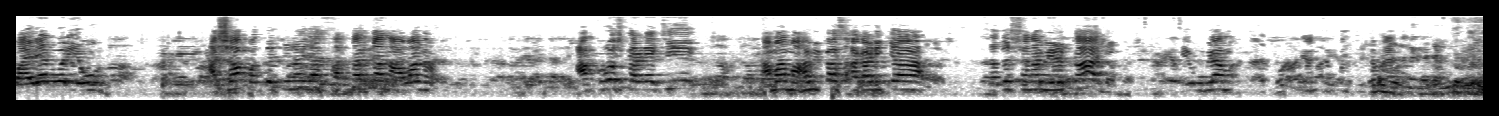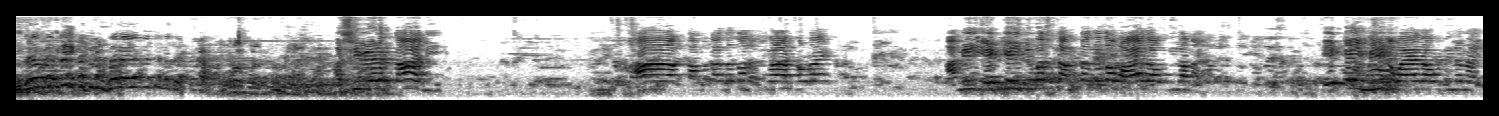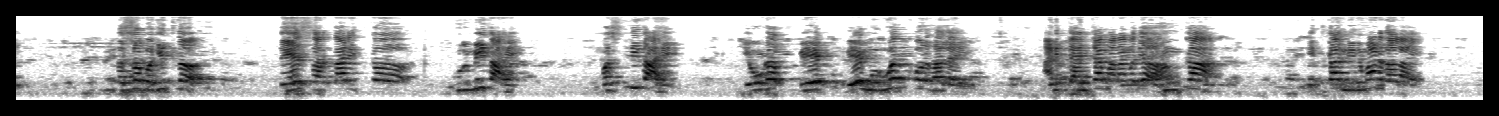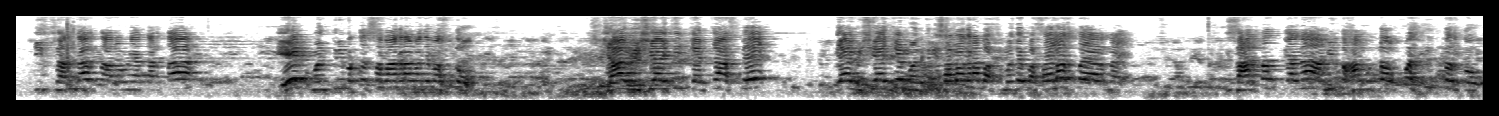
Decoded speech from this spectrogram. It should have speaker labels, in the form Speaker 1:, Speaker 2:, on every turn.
Speaker 1: पायऱ्यांवर येऊन अशा पद्धतीनं या सरकारच्या नावानं आक्रोश करण्याची आम्हा महाविकास आघाडीच्या सदस्यांना वेळ का आली? हे उभ्या अशी वेळ का आली? हा कामकाजाचा दुसरा आठवडा आहे. आम्ही एकही दिवस कामकाजाचा वाया जाऊ दिला नाही. एकही मिनिट वाया जाऊ दिलं नाही. तसं बघितलं तर हे सरकार इतकं गुरमीत आहे मस्तीत आहे एवढं बे बेमुर्वतखोर झालंय. आणि त्यांच्या मनामध्ये अहंकार इतका निर्माण झालाय की सरकार चालवण्याकरता एक मंत्री फक्त सभागृहामध्ये बसतो. ज्या विषयाची चर्चा असते त्या विषयाचे मंत्री सभागृहामध्ये बस- मध्ये बसायलाच तयार नाही. सातत्यानं आम्ही तो हा मुद्दा उपस्थित करतो.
